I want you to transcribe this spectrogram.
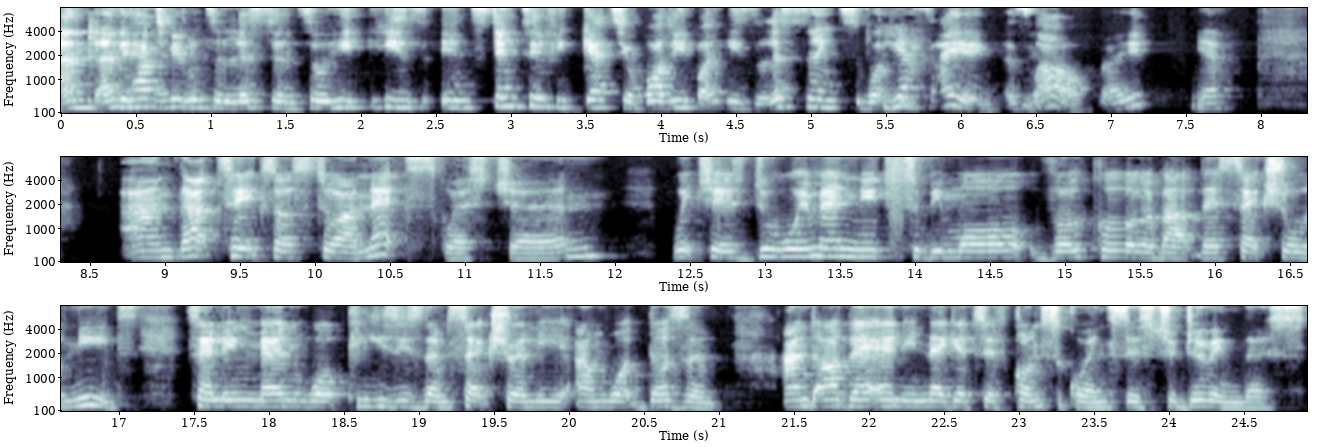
and and they have to be able to listen. So he he's instinctive. He gets your body, but he's listening to what yeah. you're saying as well, right? Yeah. And that takes us to our next question, which is Do women need to be more vocal about their sexual needs, telling men what pleases them sexually and what doesn't? And are there any negative consequences to doing this?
